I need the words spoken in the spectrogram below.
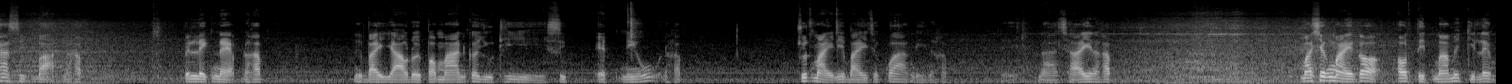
450 บาทนะครับ เป็นเหล็กแหนบนะครับนี่ใบยาวโดยประมาณก็อยู่ที่ 11 นิ้วนะครับ ชุดใหม่นี่ใบจะกว้างดีนะครับน่าใช้นะครับ มาเชียงใหม่ก็เอาติดมาไม่กี่เล่ม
